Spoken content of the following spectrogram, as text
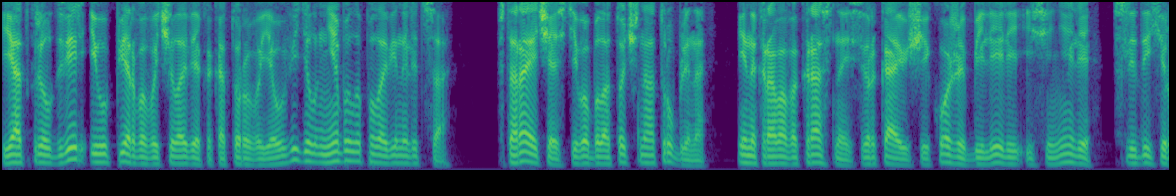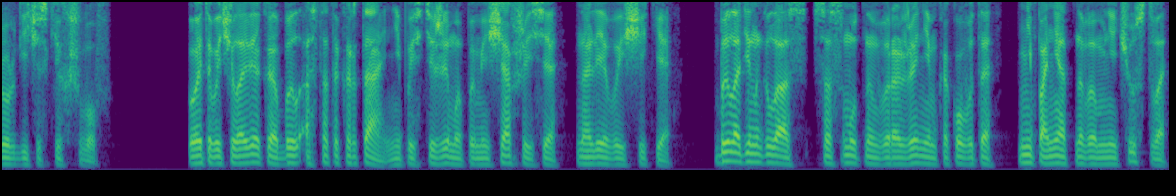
Я открыл дверь, и у первого человека, которого я увидел, не было половины лица. Вторая часть его была точно отрублена, и на кроваво-красной, сверкающей коже белели и синели следы хирургических швов. У этого человека был остаток рта, непостижимо помещавшийся на левой щеке. Был один глаз со смутным выражением какого-то непонятного мне чувства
